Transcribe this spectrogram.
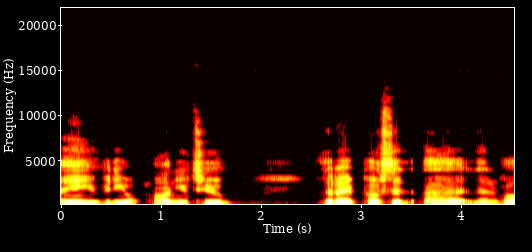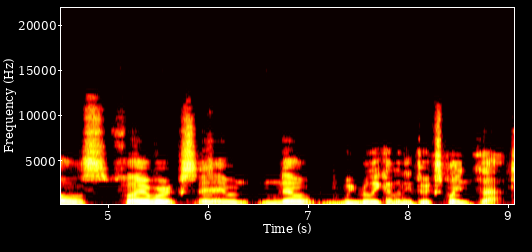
a video on YouTube that I posted uh, that involves fireworks, and now we really kind of need to explain that.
